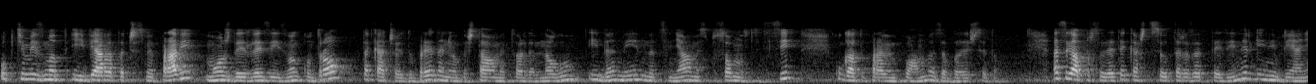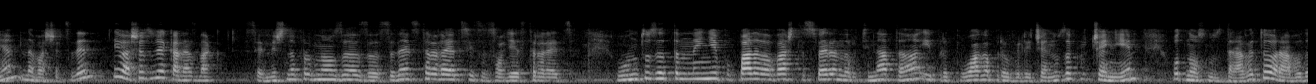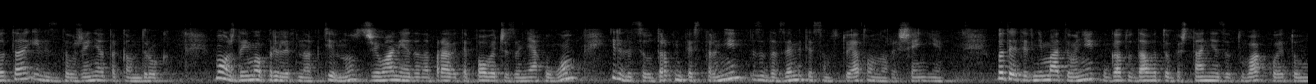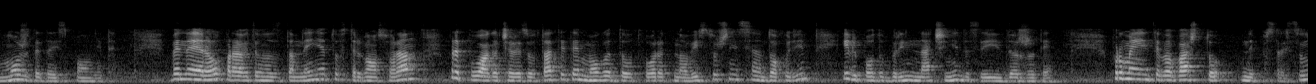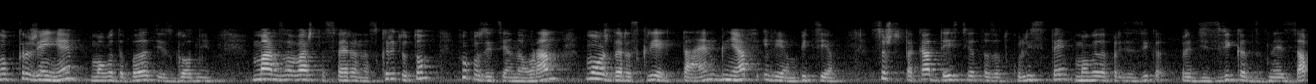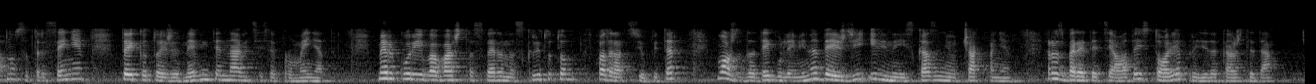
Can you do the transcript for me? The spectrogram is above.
Оптимизмът и вярата, че сме прави, може да излезе извън контрол, така че е добре да не обещаваме твърде много и да не наценяваме способностите си, когато правим планове за бъдещето. А сега проследете как ще се отразят тези енергийни влияния на вашия седен и вашия зодиакален знак. Седмична прогноза за седен стрелец и за зодия стрелец. Лунното затъмнение попада във вашата сфера на рутината и предполага преувеличено заключение относно здравето, работата или задълженията към друг. Може да има прилив на активност, желание да направите повече за някого или да се отдръпнете в страни, за да вземете самостоятелно решение. Бъдете внимателни, когато давате обещания за това, което можете да изпълните. Венера, управител на затъмнението в Тригон Соран, предполага, че резултатите могат да отворят нови източници на доходи или по-добри начини да се издържате. Промените във вашето непосредствено обкръжение могат да бъдат изгодни. Марс във вашата сфера на скритото, в опозиция на Оран, може да разкрие таен гняв или амбиция. Също така действията зад колисите могат да предизвикат, предизвикат внезапно сътресение, тъй като ежедневните навици се променят. Меркурий във вашата сфера на скритото, в квадрат с Юпитер, може да даде големи надежди или неизказани очаквания. Разберете цялата история преди да кажете да.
